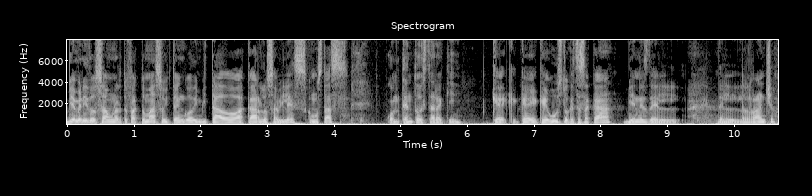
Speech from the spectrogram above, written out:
Bienvenidos a un artefacto más. Hoy tengo de invitado a Carlos Avilés. ¿Cómo estás? Contento de estar aquí. Qué, qué, qué gusto que estés acá. Vienes del, del, rancho.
